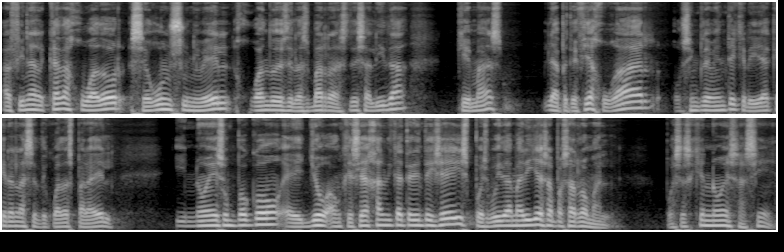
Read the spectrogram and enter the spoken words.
Al final, cada jugador, según su nivel, jugando desde las barras de salida, que más le apetecía jugar o simplemente creía que eran las adecuadas para él. Y no es un poco, eh, yo, aunque sea handicap 36, pues voy de amarillas a pasarlo mal. Pues es que no es así,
